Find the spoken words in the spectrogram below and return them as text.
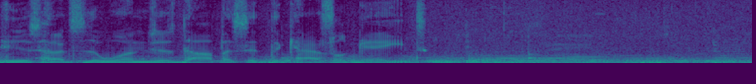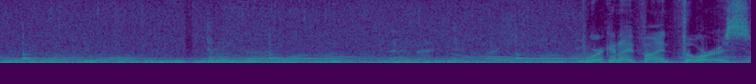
His hut's the one just opposite the castle gate. Where can I find Thoris?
